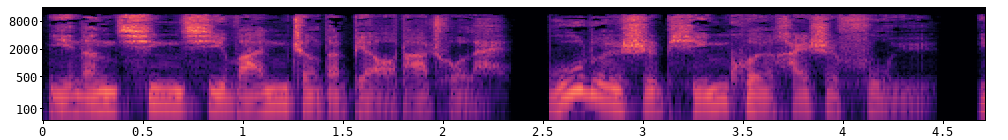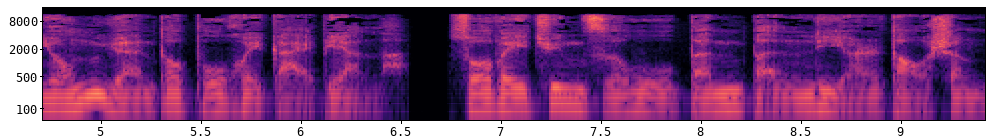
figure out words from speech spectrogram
你能清晰完整的表达出来，无论是贫困还是富裕，永远都不会改变了。所谓君子务本，本立而道生。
